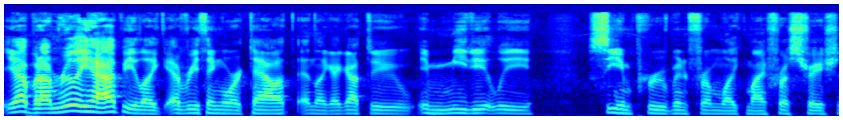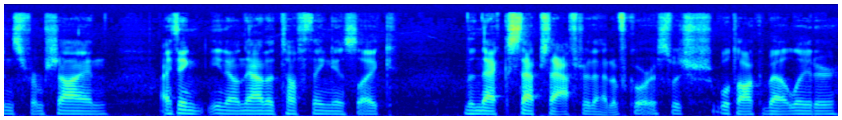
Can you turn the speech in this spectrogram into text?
yeah, but I'm really happy like everything worked out, and like I got to immediately see improvement from like my frustrations from Shine. I think you know now the tough thing is like the next steps after that, of course, which we'll talk about later.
